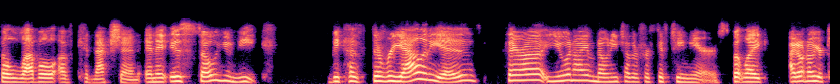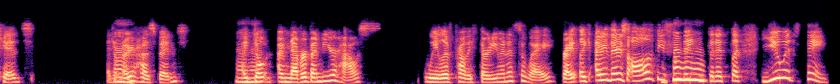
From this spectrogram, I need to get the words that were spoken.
the level of connection. And it is so unique because the reality is sarah you and i have known each other for 15 years but like i don't know your kids i don't know Mm. your husband I Mhm. don't, I've never been to your house. We live probably 30 minutes away, right? Like, I mean, there's all of these things that it's like, you would think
